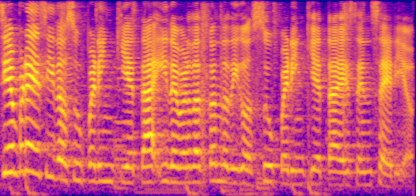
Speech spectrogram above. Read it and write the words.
Siempre he sido súper inquieta y de verdad cuando digo súper inquieta es en serio.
